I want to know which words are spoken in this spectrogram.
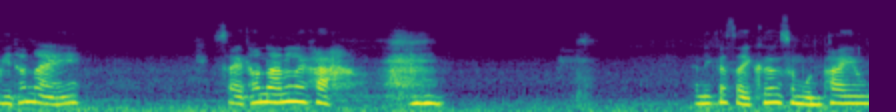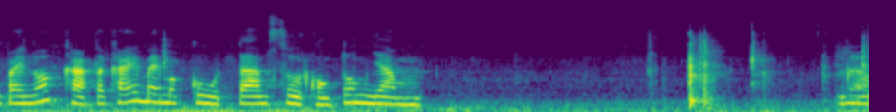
มีเท่าไหน ใส่เท่านั้นเลยค่ะ อันนี้ก็ใส่เครื่องสมุนไพรลงไปเนาะข่าตะไคร้ใบมะกรูดตามสูตรของต้มยำ แล้ว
